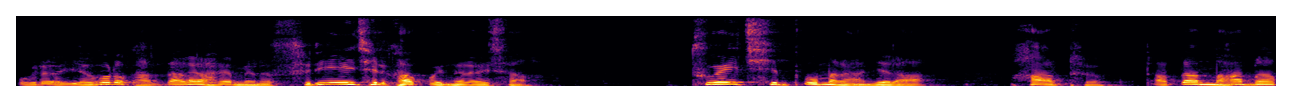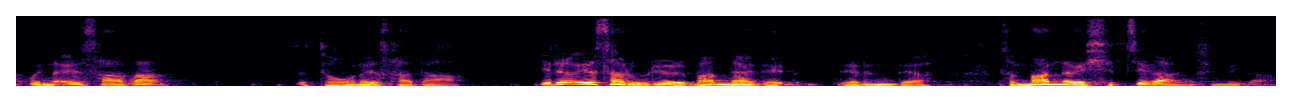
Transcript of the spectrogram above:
우리가 영어로 간단하게 하면 3H를 갖고 있는 의사, 2H뿐만 아니라 하트, 따뜻한 마음을 갖고 있는 의사가 좋은 의사다. 이런 의사를 우리를 만나야 되, 그래서 만나기 쉽지가 않습니다.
